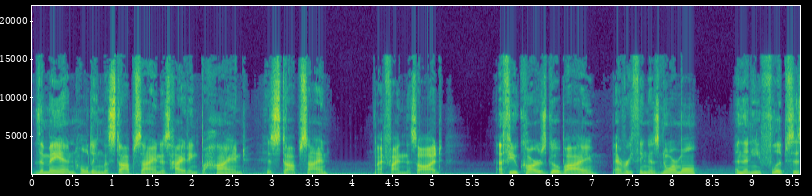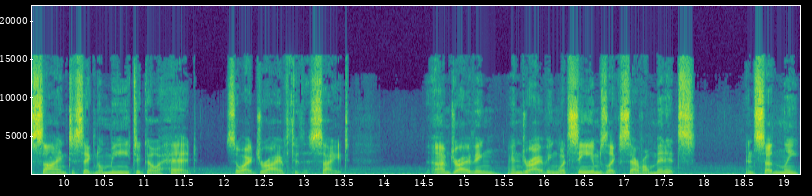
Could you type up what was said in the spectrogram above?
The man holding the stop sign is hiding behind his stop sign. I find this odd. A few cars go by, everything is normal, and then he flips his sign to signal me to go ahead, so I drive through the site. I'm driving and driving what seems like several minutes, and suddenly,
